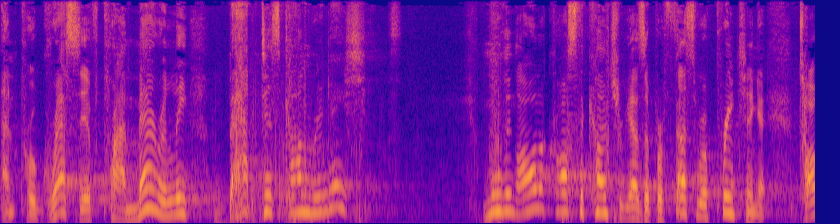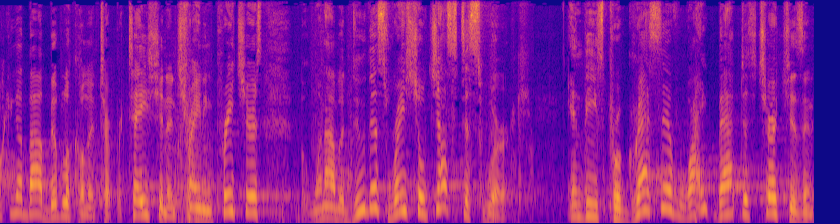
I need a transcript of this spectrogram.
and progressive, primarily Baptist congregations moving all across the country as a professor of preaching and talking about biblical interpretation and training preachers. But when I would do this racial justice work in these progressive white Baptist churches and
